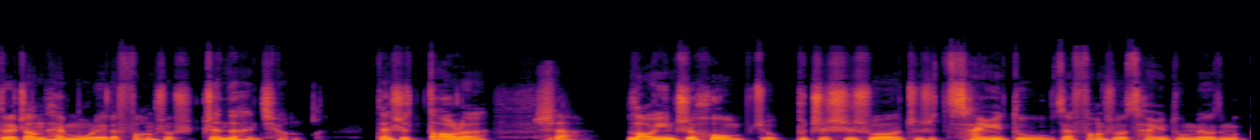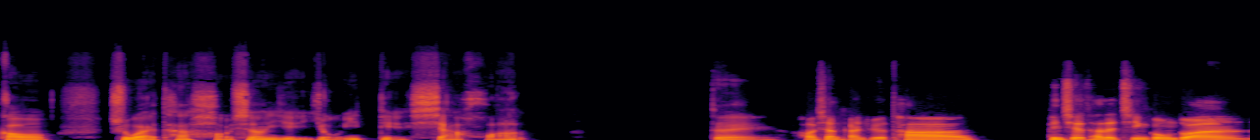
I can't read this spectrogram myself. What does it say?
德章泰穆雷的防守是真的很强，但是到了是啊老鹰之后，就不只是说就是参与度在防守参与度没有这么高之外，他好像也有一点下滑。对，好像感觉他，并且他在进攻端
